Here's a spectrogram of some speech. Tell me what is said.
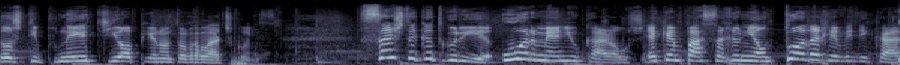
Eles, tipo, na Etiópia não estão relados com isso. Sexta categoria, o Arménio Carlos. É quem passa a reunião toda a reivindicar.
